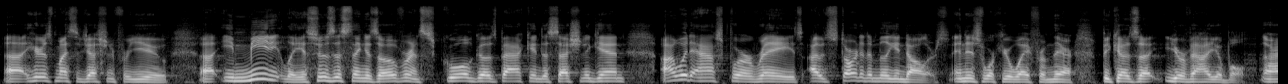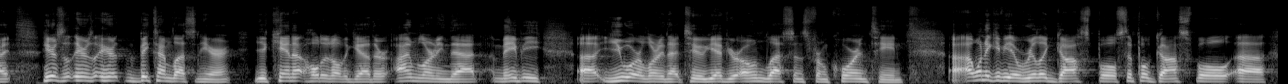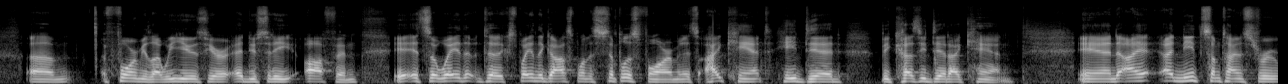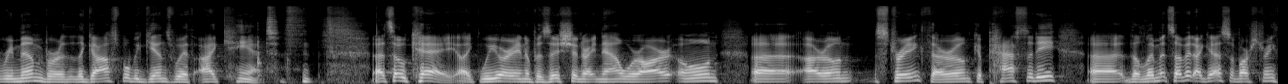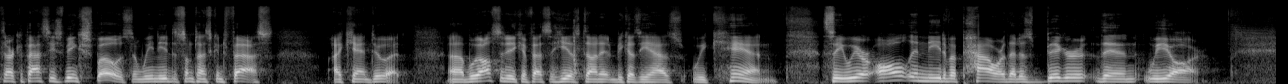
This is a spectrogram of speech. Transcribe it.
uh, here's my suggestion for you. Uh, immediately, as soon as this thing is over and school goes back into session again, I would ask for a raise. I would start at a million dollars and just work your way from there because uh, you're valuable. All right. Here's here's here big time lesson here. You cannot hold it all together. I'm learning that. Maybe uh, you are learning that too. You have your own lessons from quarantine. Uh, I want to give you a really gospel, simple gospel. Uh, um, formula we use here at New City often. It's a way that, to explain the gospel in the simplest form, and it's I can't, he did, because he did, I can. And I, I need sometimes to remember that the gospel begins with I can't. That's okay. Like we are in a position right now where our own, uh, our own strength, our own capacity, uh, the limits of it, I guess, of our strength and our capacity is being exposed, and we need to sometimes confess, I can't do it. Uh, but we also need to confess that He has done it, because He has, we can. See, we are all in need of a power that is bigger than we are.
